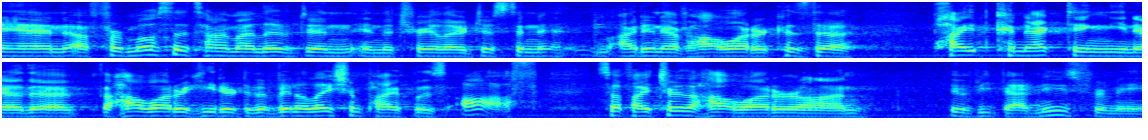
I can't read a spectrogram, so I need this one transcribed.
And uh, for most of the time I lived in, in the trailer, just in, I didn't have hot water because the pipe connecting, you know, the, the hot water heater to the ventilation pipe was off. So if I turned the hot water on, it would be bad news for me.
